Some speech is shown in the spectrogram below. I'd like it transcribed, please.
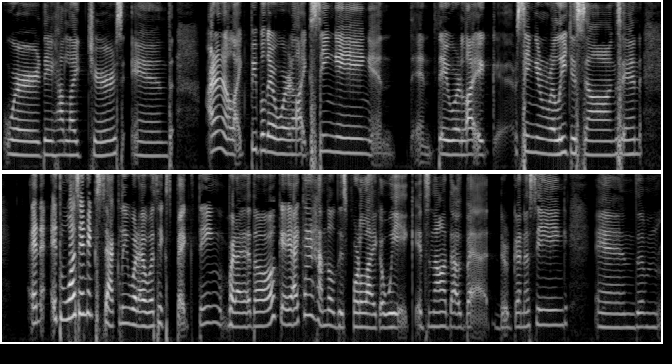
where they had like chairs and I don't know, like people there were like singing and and they were like singing religious songs and and it wasn't exactly what I was expecting, but I thought, okay, I can handle this for like a week. It's not that bad. They're gonna sing, and um,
